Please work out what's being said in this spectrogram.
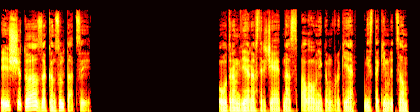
и счета за консультации. Утром Вера встречает нас с половником в руке и с таким лицом,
